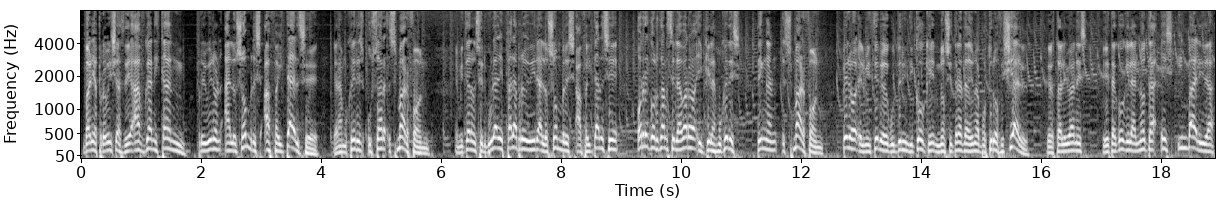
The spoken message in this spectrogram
Varias provincias de Afganistán prohibieron a los hombres afeitarse y a las mujeres usar smartphone. Emitaron circulares para prohibir a los hombres afeitarse o recortarse la barba y que las mujeres tengan smartphone pero el Ministerio de Cultura indicó que no se trata de una postura oficial de los talibanes y destacó que la nota es inválida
